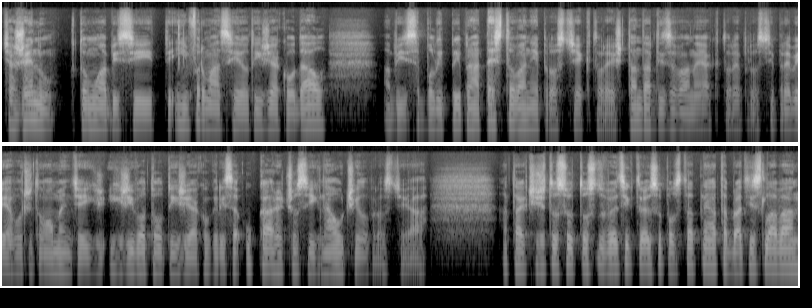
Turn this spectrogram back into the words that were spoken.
ťa ženú k tomu, aby si tie informácie do tých žiakov dal, aby sa boli pripravené testovanie proste, ktoré je štandardizované a ktoré proste prebieha v určitom momente ich, ich životov tých žiakov, kedy sa ukáže, čo si ich naučil proste. A, a tak. Čiže to sú, to sú veci, ktoré sú podstatné a tá Bratislava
